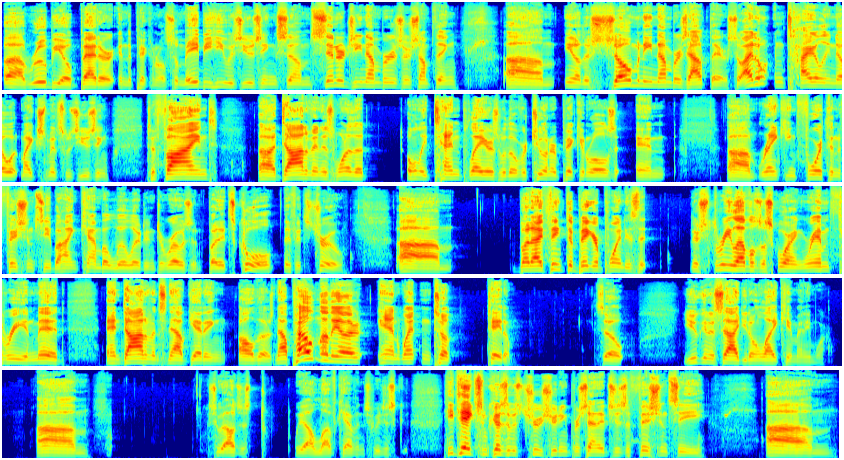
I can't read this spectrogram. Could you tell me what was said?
uh, Rubio better in the pick and roll. So maybe he was using some synergy numbers or something. Um, you know, there's so many numbers out there. So I don't entirely know what Mike Schmitz was using to find uh, Donovan is one of the only 10 players with over 200 pick and rolls and um, ranking fourth in efficiency behind Kemba, Lillard, and DeRozan. But it's cool if it's true. Um, but I think the bigger point is that there's three levels of scoring rim, three, and mid, and Donovan's now getting all those. Now, Pelton, on the other hand, went and took Tatum. So you can decide you don't like him anymore. Um, we all just we all love Kevin? Should we just he takes him because of his true shooting percentage, his efficiency, um,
